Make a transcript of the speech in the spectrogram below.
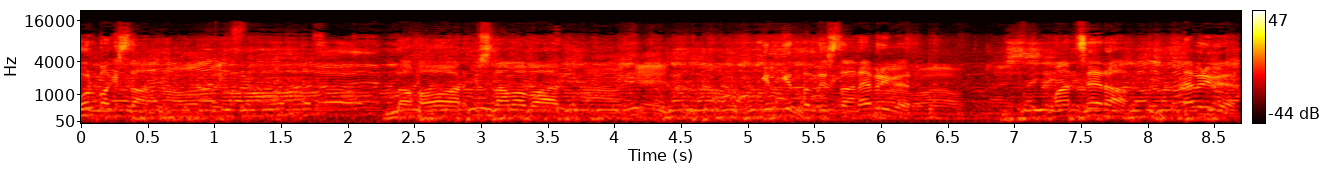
Whole Pakistan. Lahore, Islamabad, Okay. Gilgit Baltistan, everywhere. Wow, nice. Mansehra, everywhere.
